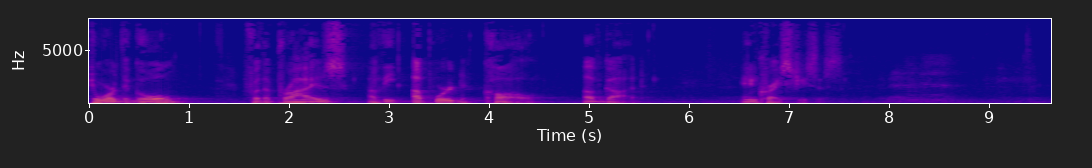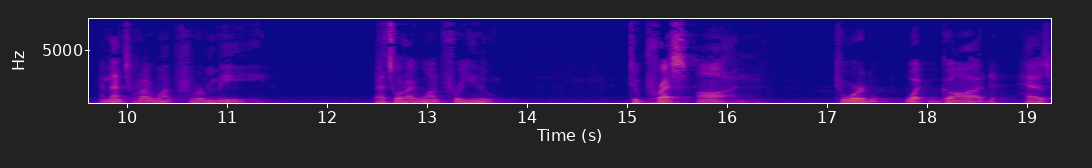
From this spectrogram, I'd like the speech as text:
toward the goal for the prize of the upward call of God in Christ Jesus. And that's what I want for me That's what I want for you. To press on toward what God has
